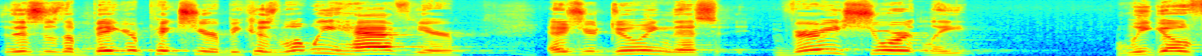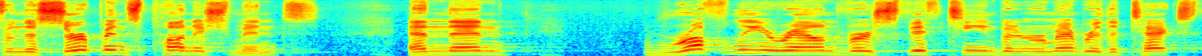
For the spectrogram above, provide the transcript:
this is a bigger picture because what we have here, as you're doing this, very shortly, we go from the serpent's punishment and then roughly around verse 15, but remember the text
